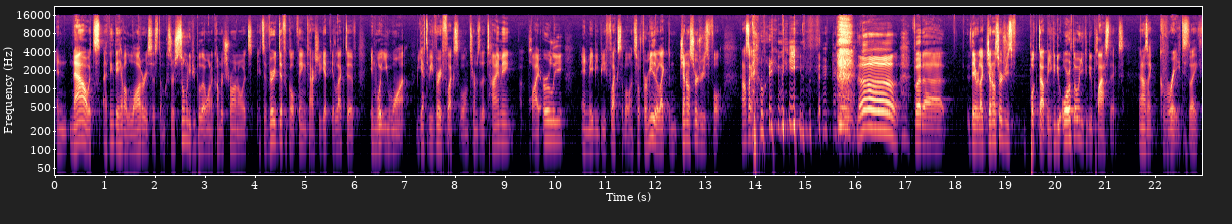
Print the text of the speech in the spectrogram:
And now it's, I think they have a lottery system because there's so many people that want to come to Toronto. It's, it's a very difficult thing to actually get the elective in what you want. You have to be very flexible in terms of the timing, apply early, and maybe be flexible. And so for me, they're like, the general surgery is full. I was like, what do you mean? no. But uh, they were like, general surgery's booked up, but you can do ortho and you can do plastics. And I was like, great. Like,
